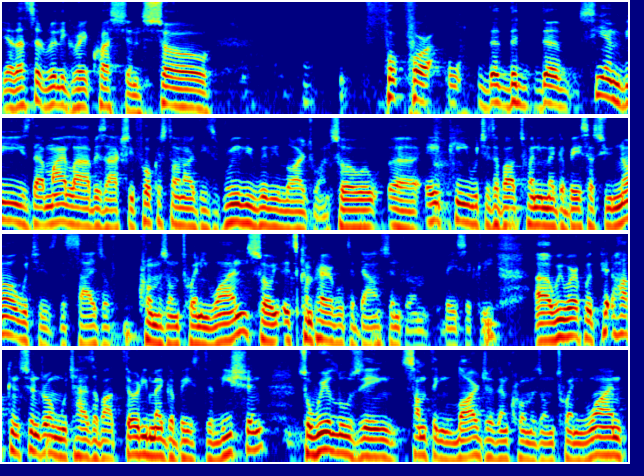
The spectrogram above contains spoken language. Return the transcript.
Yeah, that's a really great question. So, for, for the, the, the CNVs that my lab is actually focused on are these really, really large ones. So, uh, AP, which is about 20 megabase, as you know, which is the size of chromosome 21. So, it's comparable to Down syndrome, basically. Uh, we work with Pitt Hopkins syndrome, which has about 30 megabase deletion. So, we're losing something larger than chromosome 21.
